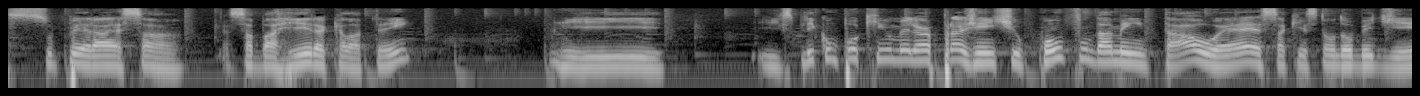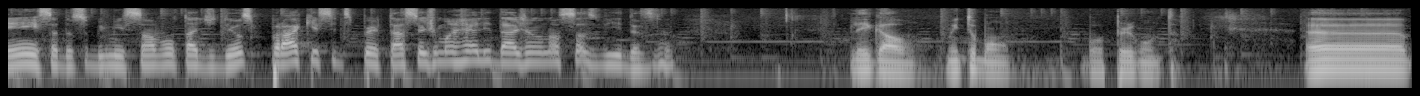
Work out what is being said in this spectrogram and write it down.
superar essa, essa barreira que ela tem? E, e explica um pouquinho melhor pra gente o quão fundamental é essa questão da obediência, da submissão à vontade de Deus para que esse despertar seja uma realidade nas nossas vidas, né? Legal, muito bom. Boa pergunta. Uh,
